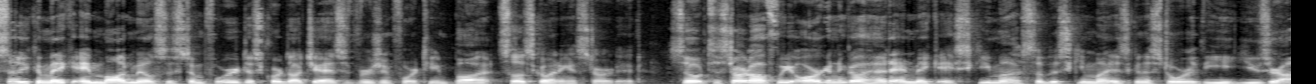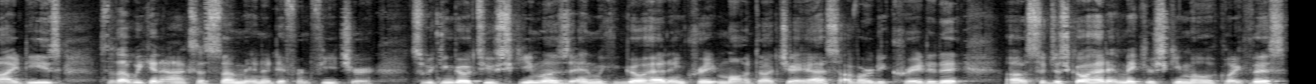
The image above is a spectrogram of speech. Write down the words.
is how you can make a mod mail system for your discord.js version 14 bot, so let's go ahead and get started. So to start off, we are going to go ahead and make a schema. So the schema is going to store the user IDs so that we can access them in a different feature. So we can go to schemas and we can go ahead and create mod.js. I've already created it. Uh, so just go ahead and make your schema look like this.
